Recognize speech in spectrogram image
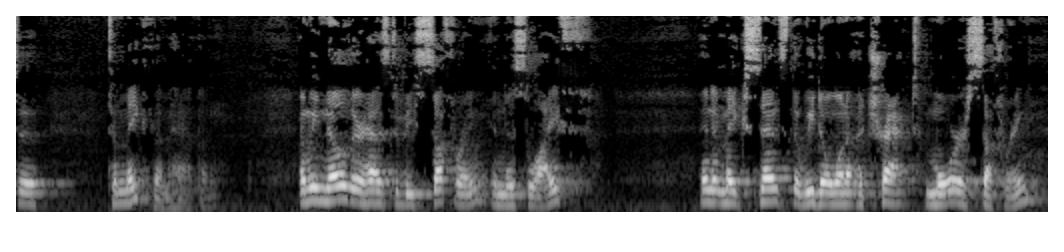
to, to make them happen. And we know there has to be suffering in this life. And it makes sense that we don't want to attract more suffering.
